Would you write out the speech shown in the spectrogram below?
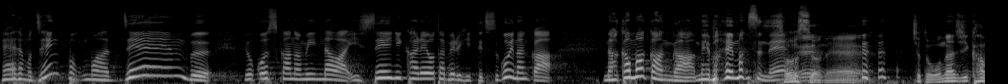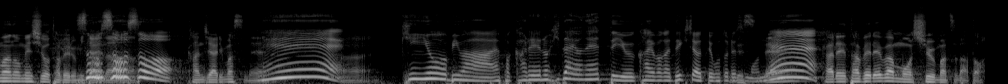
えーでも全国まあ全部横須賀のみんなは一斉にカレーを食べる日ってすごいなんか仲間感が芽生えますね。そうですよね。ちょっと同じ釜の飯を食べるみたいそうそうなそ感じありますうね。ねえ。はい金曜日はやっぱカレーの日だよねっていう会話ができちゃうってことですもんね。カレー食べればもう週末だと。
